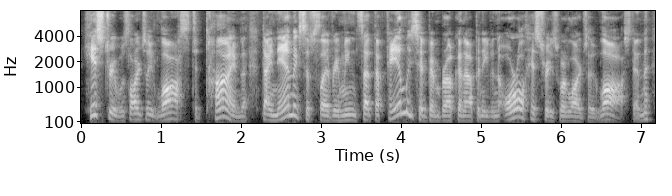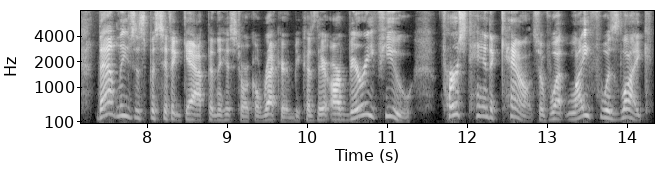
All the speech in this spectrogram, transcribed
history was largely lost to time. The dynamics of slavery means that the families had been broken up and even oral histories were largely lost. And that leaves a specific gap in the historical record because there are very few first-hand accounts of what life was like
